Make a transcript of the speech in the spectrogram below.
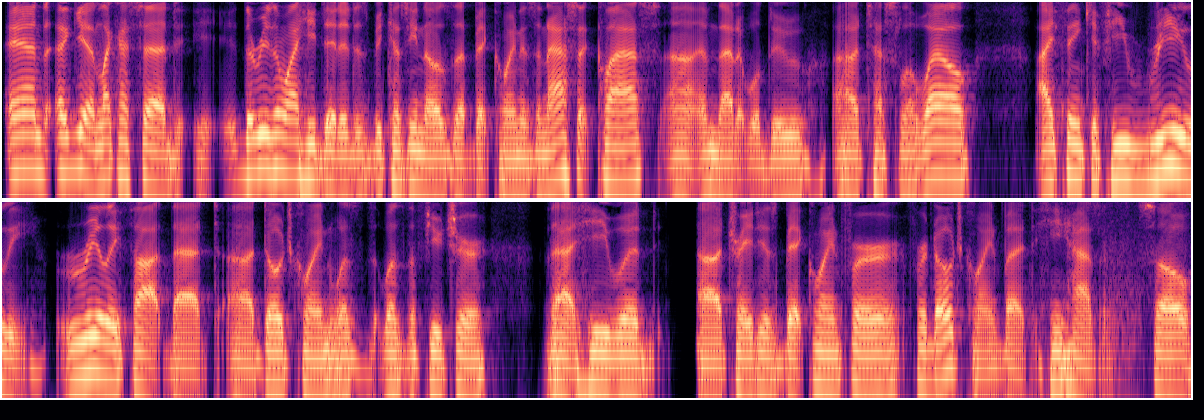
And again, like I said, the reason why he did it is because he knows that Bitcoin is an asset class uh, and that it will do uh, Tesla well. I think if he really, really thought that uh, Dogecoin was was the future, that he would uh, trade his Bitcoin for for Dogecoin, but he hasn't. So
